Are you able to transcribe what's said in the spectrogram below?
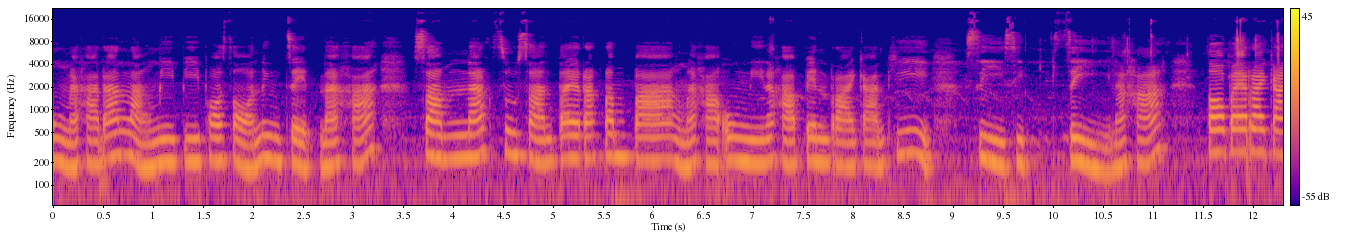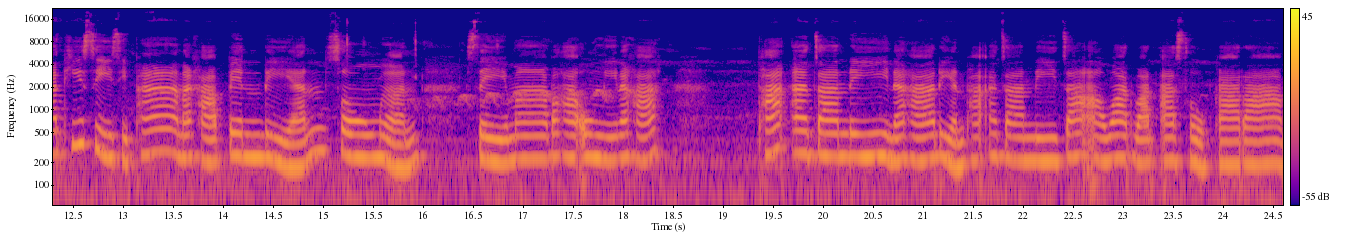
งค์นะคะ ด้านหลังมีปีพศ 17 นะคะ สำนักสุสานไตรรักลำปางนะคะ องค์นี้นะคะเป็นรายการที่ 44 นะคะ ต่อไปรายการที่ 45 นะคะ เป็นเหรียญทรงเหมือนเสมาปะคะองค์นี้นะคะ พระอาจารย์ดีนะคะ เหรียญพระอาจารย์ดีเจ้าอาวาสวัดอโศการาม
